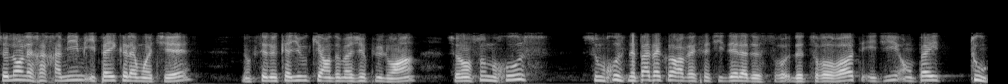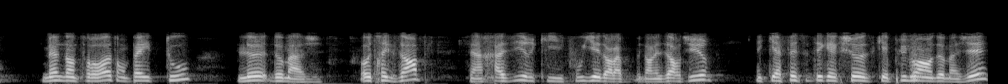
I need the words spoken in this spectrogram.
Selon les chachamim, il paye que la moitié, donc c'est le caillou qui est endommagé plus loin. Selon Sumrous, Sumrous n'est pas d'accord avec cette idée-là de, de il dit on paye tout. Même dans Torot, on paye tout le dommage. Autre exemple, c'est un chazir qui fouillait dans, dans, les ordures et qui a fait sauter quelque chose qui est plus loin endommagé.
